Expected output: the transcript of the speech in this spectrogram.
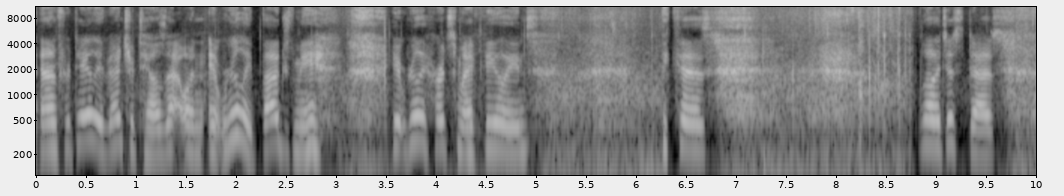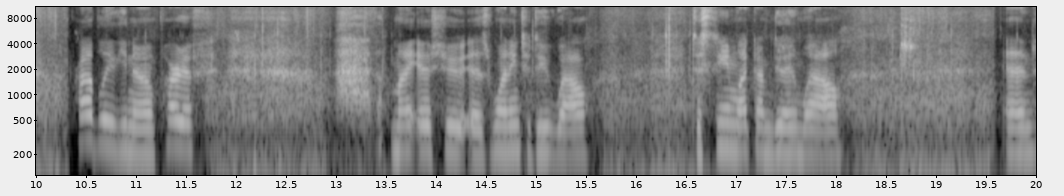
And for Daily Adventure Tales, that one, it really bugs me. It really hurts my feelings because, well, it just does. Probably, you know, part of my issue is wanting to do well, to seem like I'm doing well. And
